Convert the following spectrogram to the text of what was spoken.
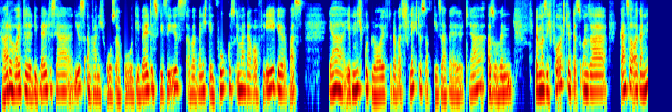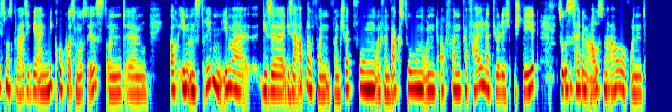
gerade heute, die Welt ist ja, die ist einfach nicht rosarot. Die Welt ist, wie sie ist. Aber wenn ich den Fokus immer darauf lege, was ja eben nicht gut läuft oder was schlecht ist auf dieser Welt, ja, also wenn, wenn man sich vorstellt, dass unser ganzer Organismus quasi wie ein Mikrokosmos ist und ähm, auch in uns drin immer diese, dieser Ablauf von, von Schöpfung und von Wachstum und auch von Verfall natürlich besteht. So ist es halt im Außen auch. Und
